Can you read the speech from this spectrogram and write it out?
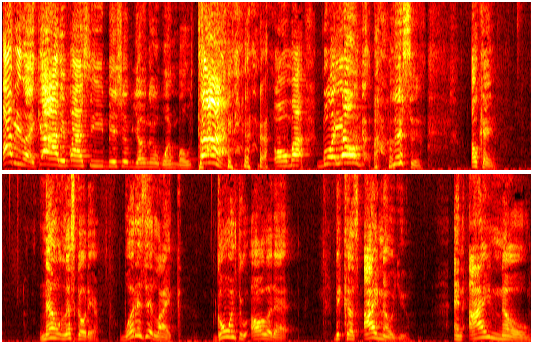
I be like, God, if I see Bishop Younger one more time. oh my boy, y'all go- listen. Okay. Now let's go there. What is it like going through all of that? Because I know you. And I know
